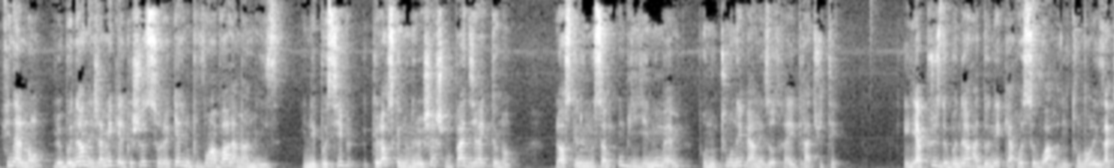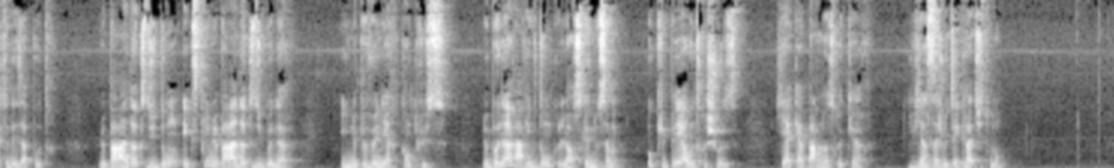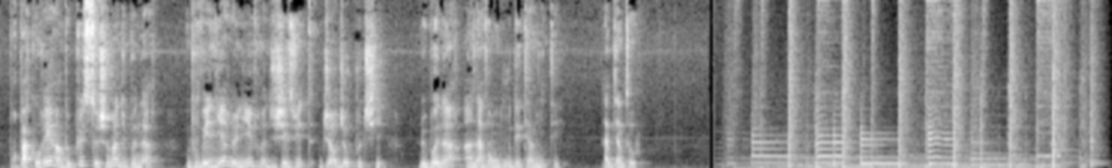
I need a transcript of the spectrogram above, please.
Finalement, le bonheur n'est jamais quelque chose sur lequel nous pouvons avoir la main mise. Il n'est possible que lorsque nous ne le cherchons pas directement, lorsque nous nous sommes oubliés nous-mêmes pour nous tourner vers les autres avec gratuité. Il y a plus de bonheur à donner qu'à recevoir, lit-on dans les actes des apôtres. Le paradoxe du don exprime le paradoxe du bonheur. Il ne peut venir qu'en plus. Le bonheur arrive donc lorsque nous sommes occupés à autre chose, qui accapare notre cœur. Il vient s'ajouter gratuitement. Pour parcourir un peu plus ce chemin du bonheur, vous pouvez lire le livre du jésuite Giorgio Cucci, Le bonheur a un avant-goût d'éternité. À bientôt!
